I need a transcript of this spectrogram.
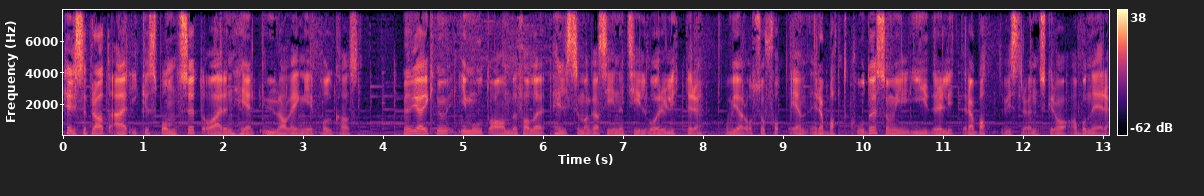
Helseprat er ikke sponset og er en helt uavhengig podkast. Men vi har ikke noe imot å anbefale Helsemagasinet til våre lyttere, og vi har også fått en rabattkode som vil gi dere litt rabatt hvis dere ønsker å abonnere.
